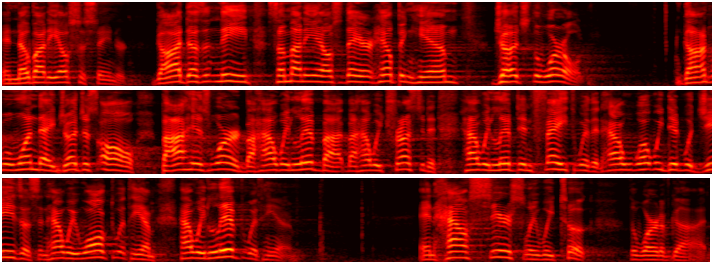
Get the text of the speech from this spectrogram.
and nobody else's standard. God doesn't need somebody else there helping Him judge the world. God will one day judge us all by His Word, by how we live by it, by how we trusted it, how we lived in faith with it, how, what we did with Jesus, and how we walked with Him, how we lived with Him, and how seriously we took the Word of God.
